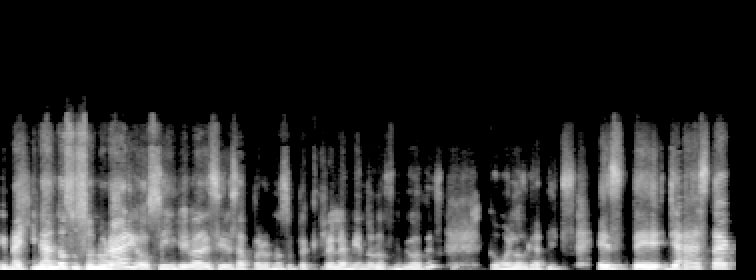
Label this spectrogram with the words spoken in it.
imaginando sus honorarios, sí, yo iba a decir esa, pero no supe, relamiendo los bigotes, como los gatitos, este, ya está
